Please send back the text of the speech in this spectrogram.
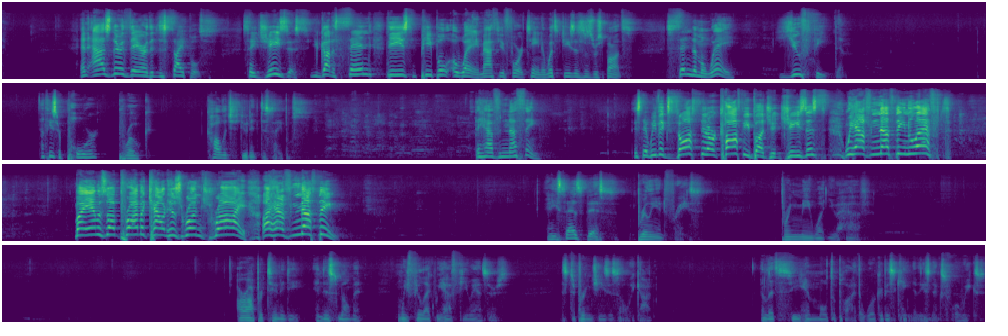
And as they're there, the disciples say, Jesus, you got to send these people away. Matthew 14. And what's Jesus' response? Send them away. You feed them. Now, these are poor, broke college student disciples. They have nothing. They said, We've exhausted our coffee budget, Jesus. We have nothing left. My Amazon Prime account has run dry. I have nothing. And he says this brilliant phrase Bring me what you have. Our opportunity in this moment when we feel like we have few answers is to bring Jesus all we got and let's see him multiply the work of his kingdom these next four weeks.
